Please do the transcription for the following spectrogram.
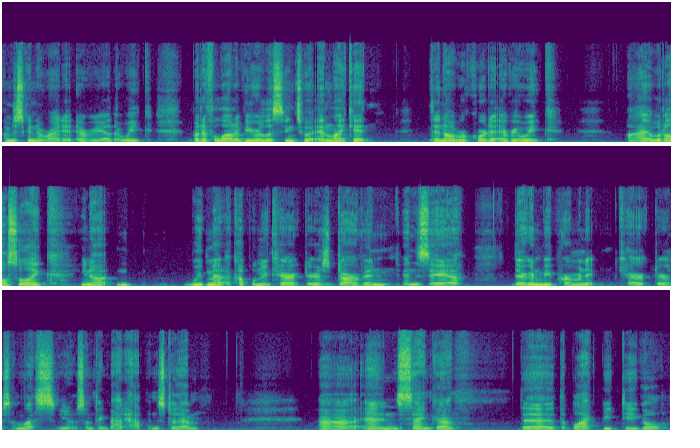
I'm just going to write it every other week. But if a lot of you are listening to it and like it, then I'll record it every week. I would also like, you know, we've met a couple new characters, Darvin and Zaya. They're going to be permanent characters unless you know something bad happens to them. Uh, and Senka, the the black beaked eagle,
